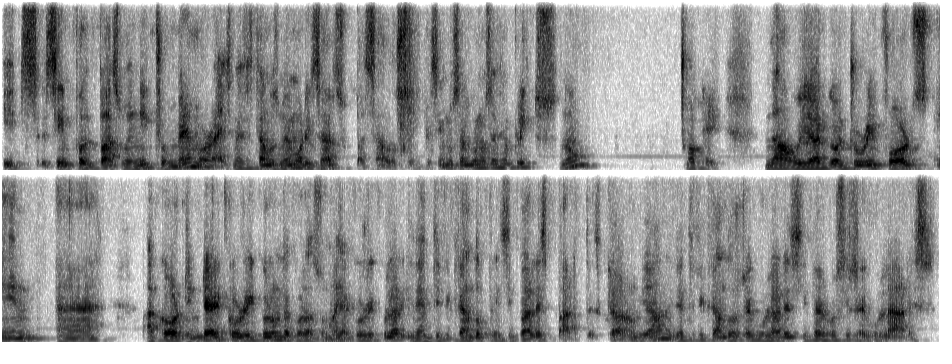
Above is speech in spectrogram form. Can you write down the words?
its simple past. We need to memorize. Necesitamos memorizar su pasado simple. Hicimos algunos ejemplitos, ¿no? Okay. Now we are going to reinforce in uh, according their curriculum, de acuerdo a su malla curricular, identificando principales partes. Claro, ya, identificando regulares y verbos irregulares.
